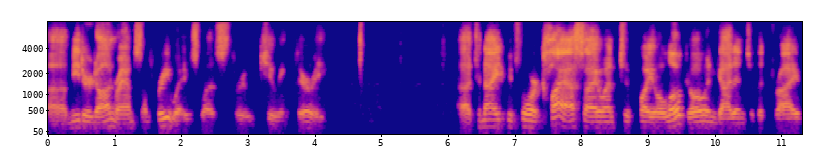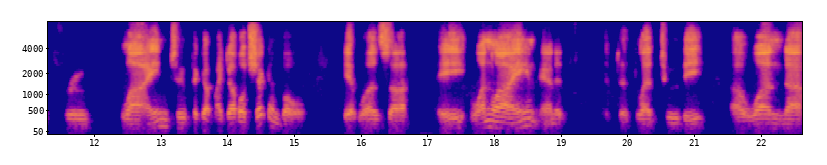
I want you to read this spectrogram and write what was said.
uh, metered on-ramps on freeways was through queuing theory. Uh, tonight before class, I went to Pollo Loco and got into the drive-through line to pick up my double chicken bowl. It was uh, a one line and it, it, led to the uh, one uh,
